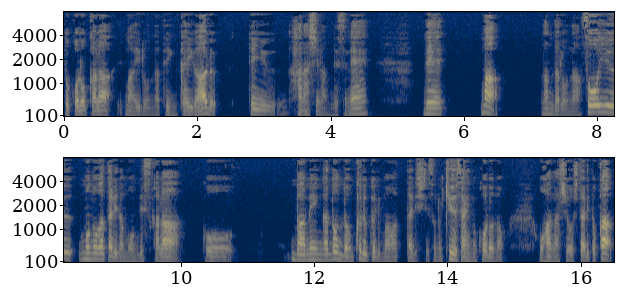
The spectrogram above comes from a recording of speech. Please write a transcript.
ところから、まあ、いろんな展開があるっていう話なんですね。で、まあ、なんだろうな、そういう物語なもんですから、こう、場面がどんどんくるくる回ったりして、その9歳の頃のお話をしたりとか、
